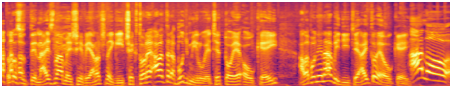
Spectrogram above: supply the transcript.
Toto sú tie najznámejšie vianočné gíče, ktoré ale teda buď milujete, to je OK, alebo nenávidíte, aj to je OK. Áno,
